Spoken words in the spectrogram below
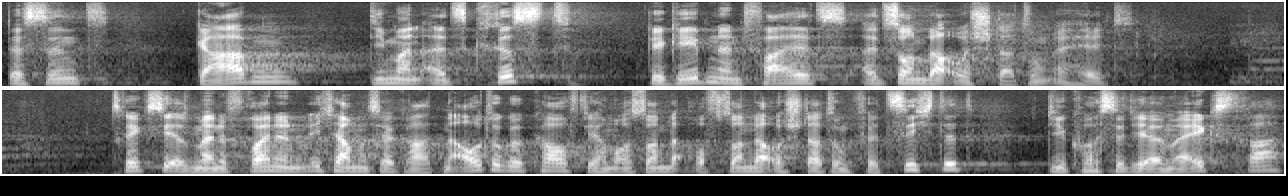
das sind Gaben, die man als Christ gegebenenfalls als Sonderausstattung erhält. Trixie, also meine Freundin und ich haben uns ja gerade ein Auto gekauft, wir haben auf Sonderausstattung verzichtet, die kostet ja immer extra.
